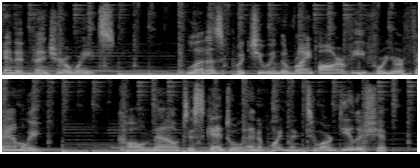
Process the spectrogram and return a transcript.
An adventure awaits. Let us put you in the right RV for your family. Call now to schedule an appointment to our dealership.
